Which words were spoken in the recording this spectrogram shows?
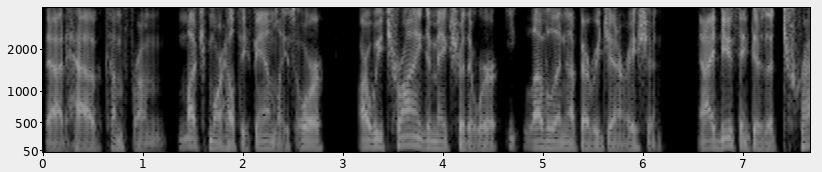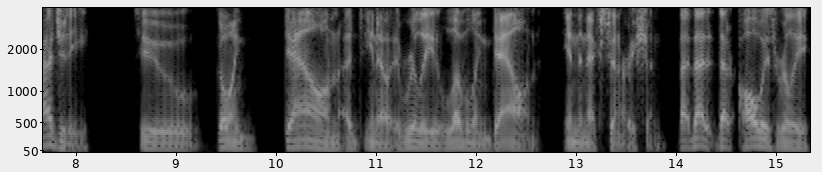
that have come from much more healthy families or are we trying to make sure that we're leveling up every generation? And I do think there's a tragedy to going down, uh, you know, really leveling down in the next generation. That that that always really,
